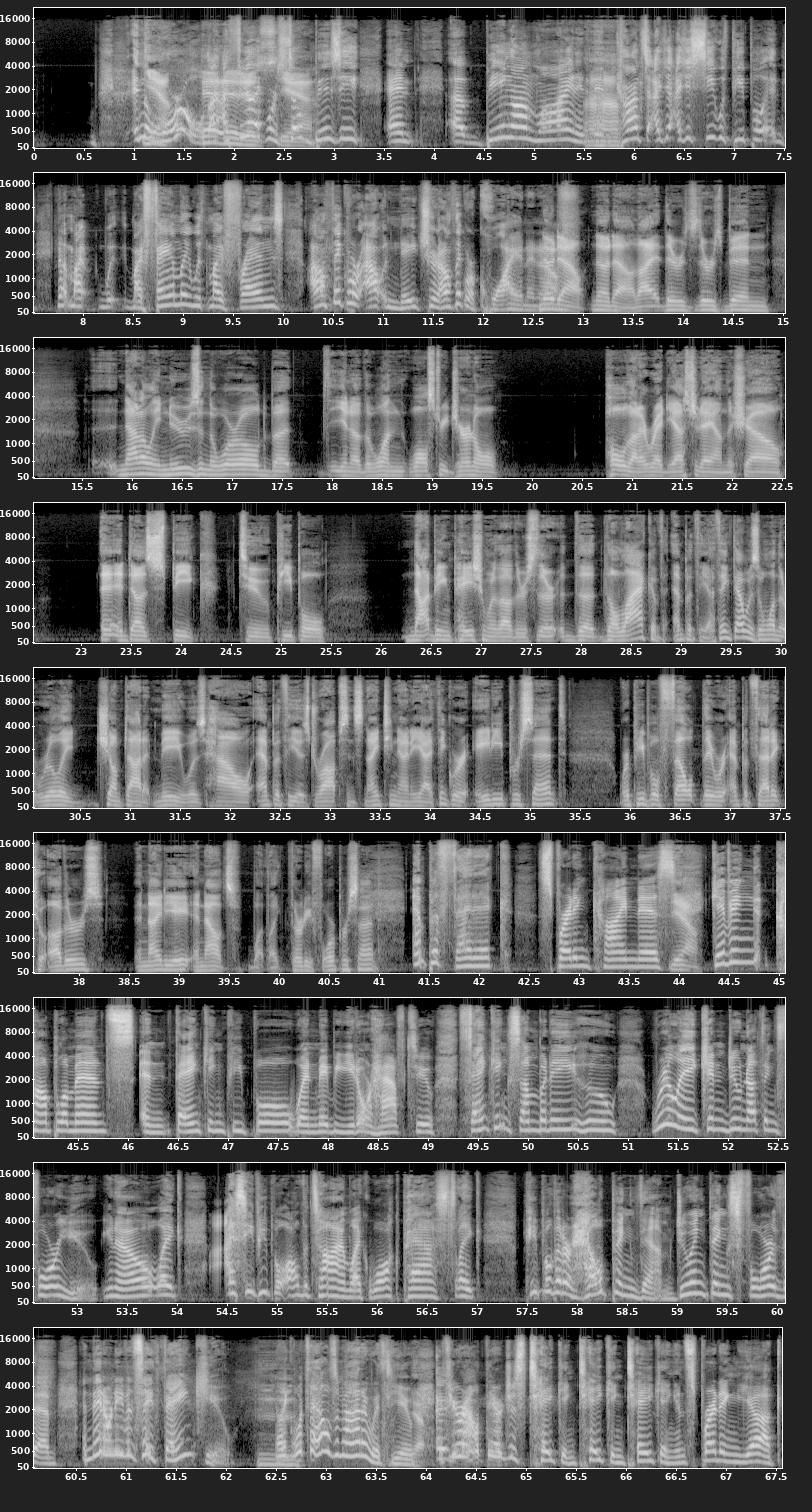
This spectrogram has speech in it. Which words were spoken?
in the Yeah, world. it- I, I feel like we're yeah. Uh-huh. so busy and uh, being online and, and constant. I, I just see it with people, and my with my family, with my friends. I don't think we're out in nature. and I don't think we're quiet enough. No doubt, no doubt. I, there's there's been not only news in the world, but you know the one Wall Street Journal poll that I read yesterday on the show. It, it does speak to people not being patient with others. The the the lack of empathy. I think that was the one that really jumped out at me was how empathy has dropped since 1998. I think we're 80 percent where people felt they were empathetic to others in 98 and now it's what like 34 percent empathetic, spreading kindness, Yeah. giving compliments and thanking people when maybe you don't have to, thanking somebody who really can do nothing for you. You know, like I see people all the time, like walk past, like people that are helping them, doing things for them, and they don't even say thank you. Mm-hmm. Like, what the hell's the matter with you? Yeah. If you're out there just taking, taking, taking, and spreading yuck,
